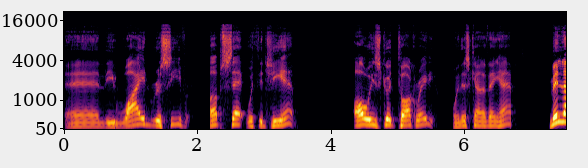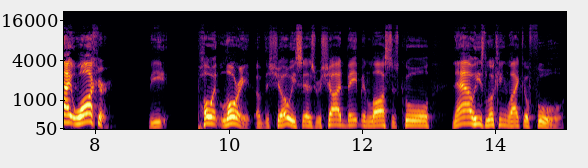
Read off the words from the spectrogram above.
and the wide receiver upset with the GM. Always good talk radio when this kind of thing happens. Midnight Walker, the poet laureate of the show, he says Rashod Bateman lost his cool. Now he's looking like a fool.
